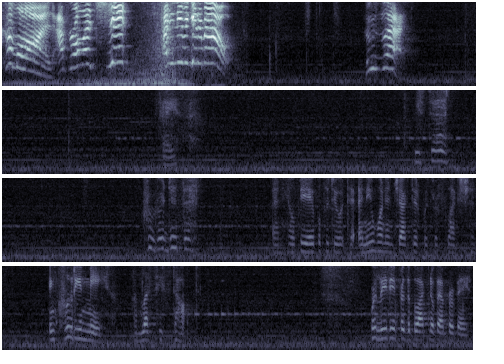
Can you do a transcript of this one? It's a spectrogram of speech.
Come on! After all that shit, He's dead. Kruger did this. And he'll be able to do it to anyone injected with reflection, including me, unless he stopped. We're leaving for the Black November base.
